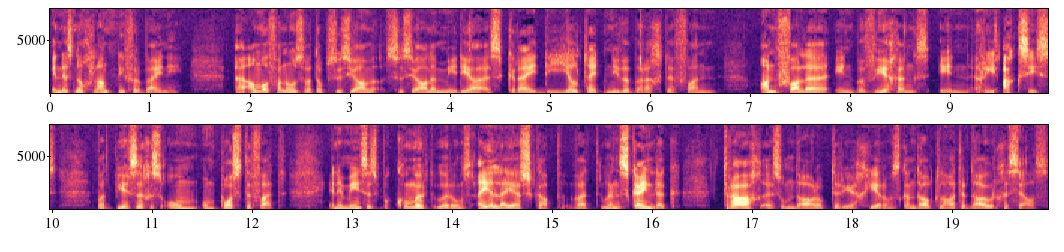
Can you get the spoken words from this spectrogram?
En dis nog lank nie verby nie. Uh, Almal van ons wat op sosiale sosiale media is, kry die heeltyd nuwe berigte van aanvalle en bewegings en reaksies wat besig is om om pos te vat. En mense is bekommerd oor ons eie leierskap wat oënskynlik traag is om daarop te reageer. Ons kan dalk later daaroor gesels.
